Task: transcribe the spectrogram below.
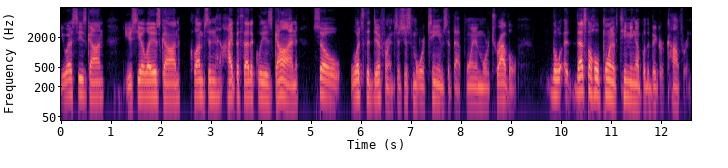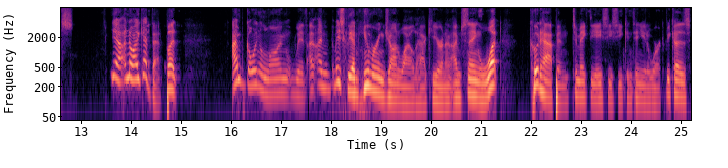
USC's gone, UCLA is gone, Clemson hypothetically is gone. So what's the difference? It's just more teams at that point and more travel. The, uh, that's the whole point of teaming up with a bigger conference. Yeah, no, I get that, but I'm going along with. I, am basically I'm humoring John Wildhack here, and I, I'm saying what could happen to make the ACC continue to work because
